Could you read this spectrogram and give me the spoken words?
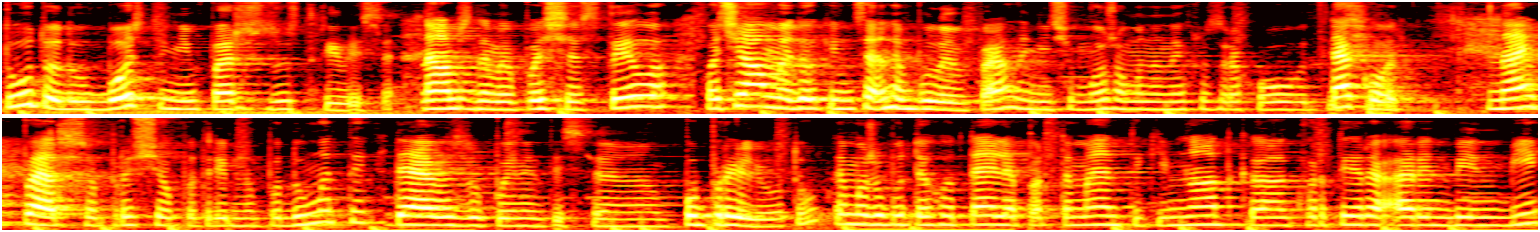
тут, от в Бостоні, вперше зустрілися. Нам з ними пощастило, хоча ми до кінця не були впевнені, чи можемо на них розраховувати. Так, от найперше про що потрібно подумати, де ви зупинитеся по прильоту. Це може бути готель, апартаменти, кімнатка, квартира Airbnb.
